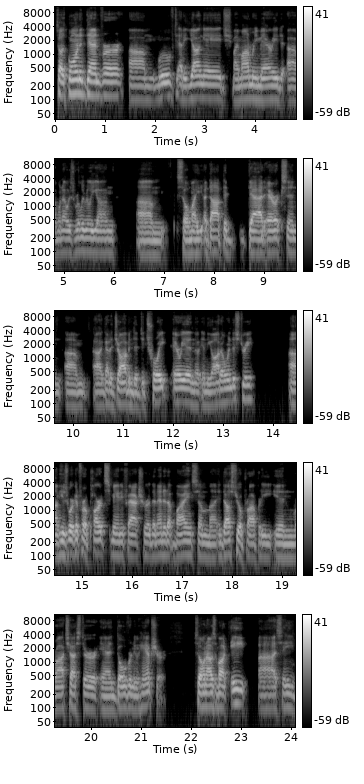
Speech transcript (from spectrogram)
So I was born in Denver. Um, moved at a young age. My mom remarried uh, when I was really really young. Um, so my adopted dad Erickson um, uh, got a job in the Detroit area in the in the auto industry. Um, he was working for a parts manufacturer that ended up buying some uh, industrial property in Rochester and Dover, New Hampshire. So when I was about eight, uh, say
